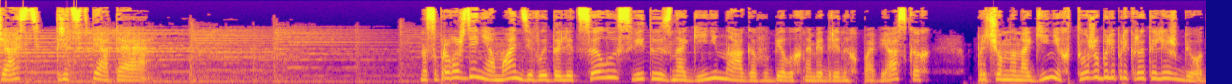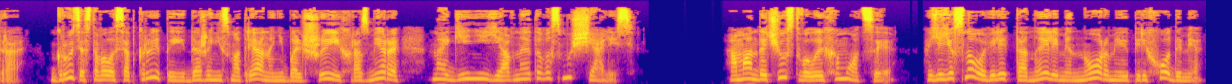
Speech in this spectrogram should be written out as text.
Часть 35. На сопровождение Аманде выдали целую свиту из нагини нагов в белых намедренных повязках, причем на нагинях тоже были прикрыты лишь бедра. Грудь оставалась открытой, и даже несмотря на небольшие их размеры, нагини явно этого смущались. Аманда чувствовала их эмоции. Ее снова вели тоннелями, норами и переходами.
